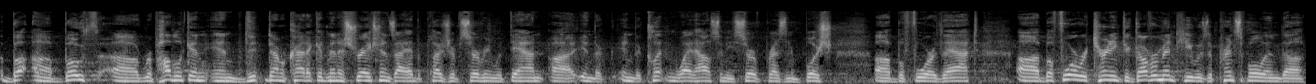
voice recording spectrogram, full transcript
uh, uh both uh, Republican and D Democratic administrations. I had the pleasure of serving with Dan uh, in the in the Clinton White House, and he served President Bush before that. before returning to government, he was a principal in the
